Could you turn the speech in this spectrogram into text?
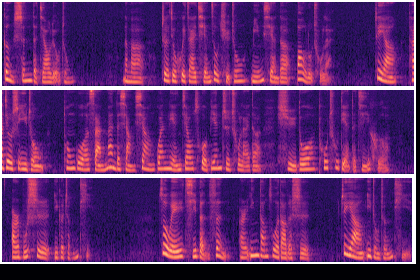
更深的交流中，那么这就会在前奏曲中明显的暴露出来。这样，它就是一种通过散漫的想象关联交错编织出来的许多突出点的集合，而不是一个整体。作为其本分而应当做到的是，这样一种整体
